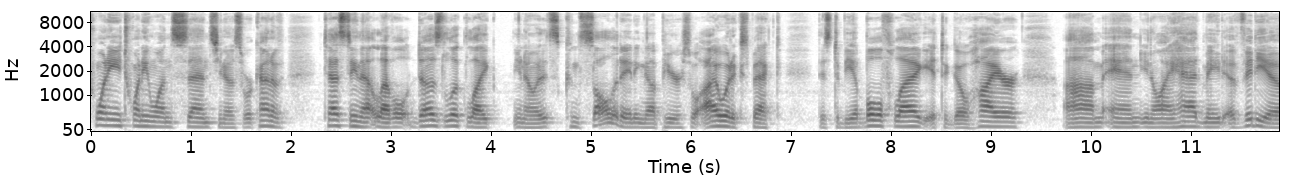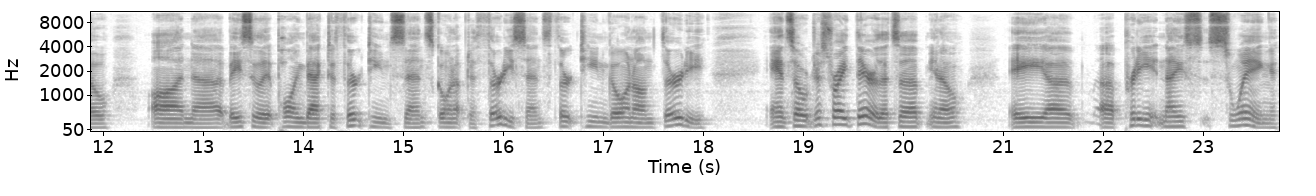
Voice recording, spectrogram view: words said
20, 21 cents, you know, so we're kind of testing that level. It does look like, you know, it's consolidating up here, so I would expect this to be a bull flag, it to go higher. Um, and, you know, I had made a video on uh, basically it pulling back to 13 cents, going up to 30 cents, 13 going on 30. And so just right there, that's a, you know, a, uh, a pretty nice swing.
